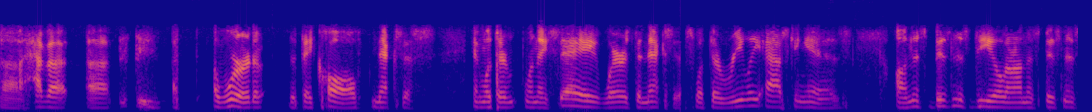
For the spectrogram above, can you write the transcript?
uh, have a, a, a word that they call nexus. And what they're when they say where's the nexus, what they're really asking is on this business deal or on this business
